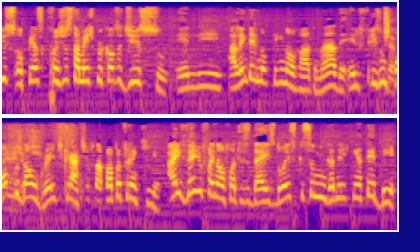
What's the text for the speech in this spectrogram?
isso, eu penso que foi justamente por causa disso. Ele, além dele não ter inovado nada, ele fez um Já pouco downgrade criativo na própria franquia. Aí veio o Final Fantasy X 2, que se eu não me engano ele tem a TB.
